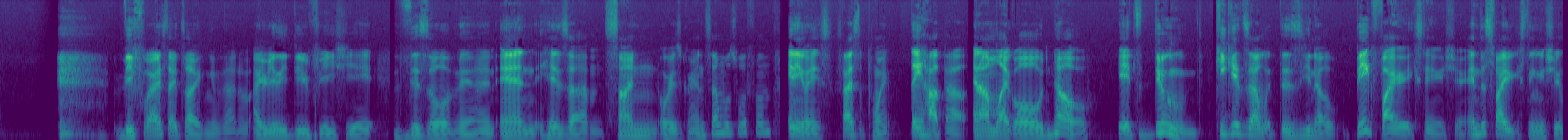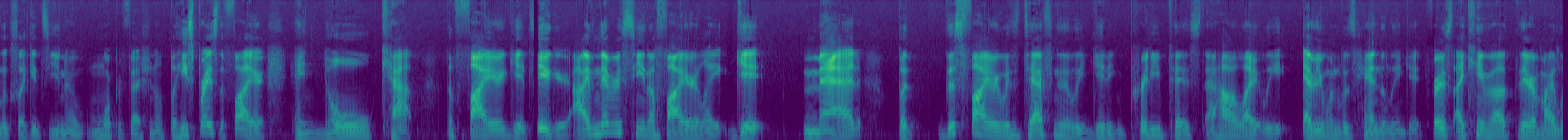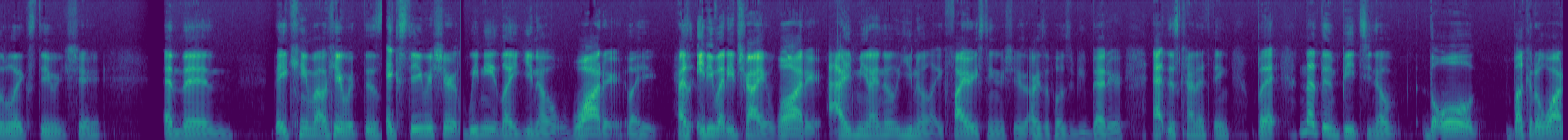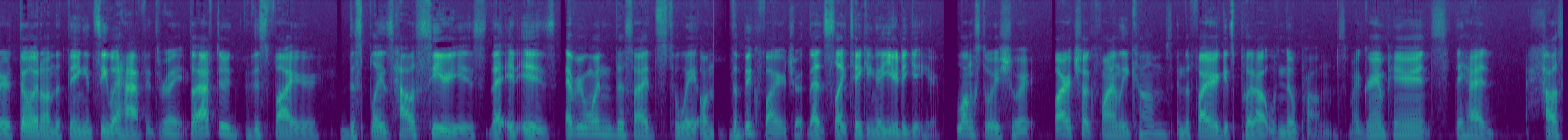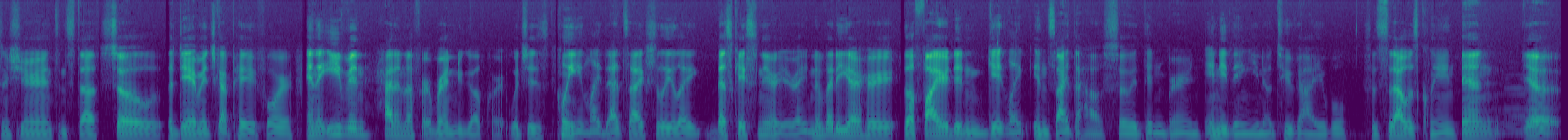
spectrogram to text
before I start talking about him, I really do appreciate this old man and his um son or his grandson was with him. Anyways, that's the point. They hop out, and I'm like, oh no, it's doomed. He gets out with this, you know, big fire extinguisher. And this fire extinguisher looks like it's, you know, more professional. But he sprays the fire and no cap the fire gets bigger. I've never seen a fire like get mad, but this fire was definitely getting pretty pissed at how lightly everyone was handling it. First, I came out there my little extinguisher, and then they came out here with this extinguisher. We need like, you know, water. Like, has anybody tried water? I mean, I know, you know, like fire extinguishers are supposed to be better at this kind of thing, but nothing beats, you know, the old bucket of water, throw it on the thing, and see what happens, right? So after this fire displays how serious that it is, everyone decides to wait on the big fire truck that's like taking a year to get here. Long story short, fire truck finally comes and the fire gets put out with no problems. My grandparents, they had house insurance and stuff. So the damage got paid for. And they even had enough for a brand new golf cart, which is clean. Like that's actually like best case scenario, right? Nobody got hurt. The fire didn't get like inside the house, so it didn't burn anything, you know, too valuable. So so that was clean. And yeah,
